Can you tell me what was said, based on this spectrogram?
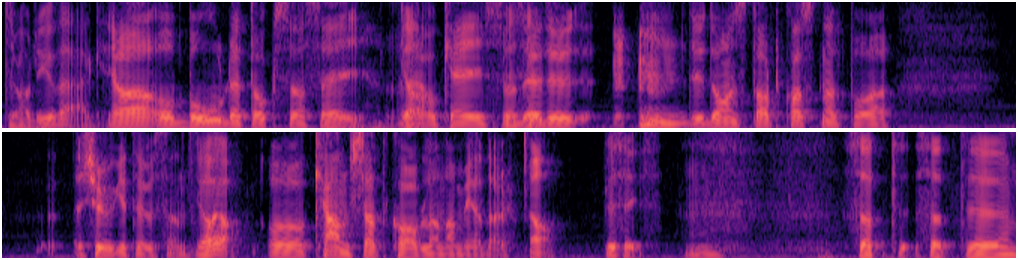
drar det ju iväg. Ja, och bordet också, säg. Ja, Okej, okay, så det, du, du har en startkostnad på 20 000. Ja, ja. Och kanske att kablarna med där. Ja, precis. Mm. Så, att, så, att, eh,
